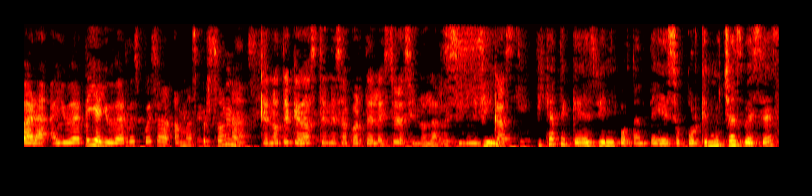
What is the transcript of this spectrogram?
para ayudarte y ayudar después a, más personas. Que no te quedaste en esa parte de la historia, sino la resignificaste. Fíjate que es bien importante eso, porque muchas veces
